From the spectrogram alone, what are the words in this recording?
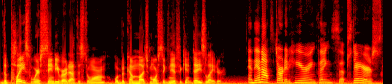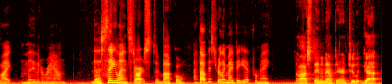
the place where Cindy rode out the storm would become much more significant days later. And then I started hearing things upstairs like moving around. The ceiling starts to buckle. I thought this really may be it for me. No, I was standing out there until it got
